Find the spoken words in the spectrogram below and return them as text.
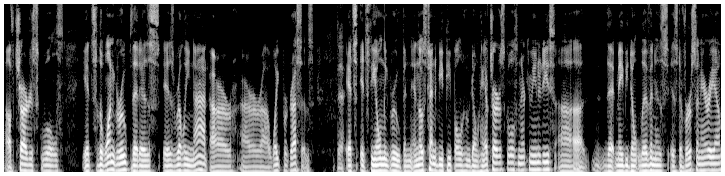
of charter schools. It's the one group that is is really not our our uh, white progressives. Yeah. It's it's the only group, and, and those tend to be people who don't have charter schools in their communities, uh, that maybe don't live in as, as diverse an area,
